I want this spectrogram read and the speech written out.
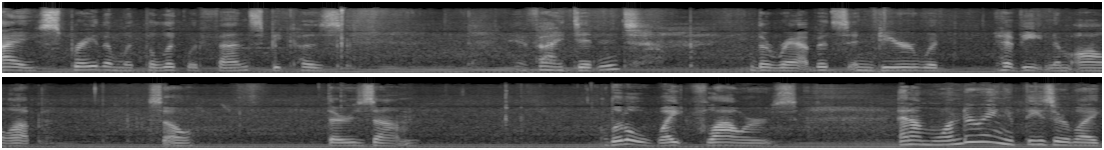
I spray them with the liquid fence because if I didn't, the rabbits and deer would have eaten them all up. So there's um, little white flowers. And I'm wondering if these are like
